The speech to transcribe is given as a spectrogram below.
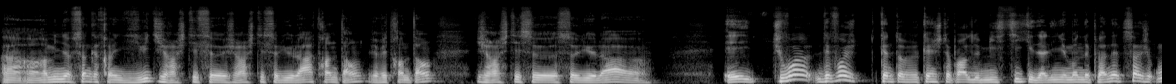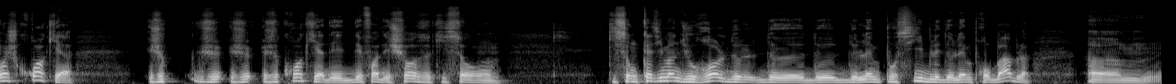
en, en 1998, j'ai racheté ce, racheté ce lieu-là à 30 ans. J'avais 30 ans, j'ai racheté ce, ce lieu-là. euh. Et tu vois, des fois, je- quand, je te parle de mystique et d'alignement des planètes, ça, je- moi je crois qu'il y a, je, crois qu'il y a des, fois des choses qui sont, qui sont quasiment du rôle de, l'impossible et de l'improbable. euh,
